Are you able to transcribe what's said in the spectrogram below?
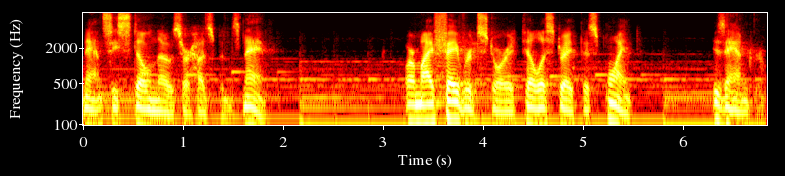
Nancy still knows her husband's name. Or my favorite story to illustrate this point is Andrew,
